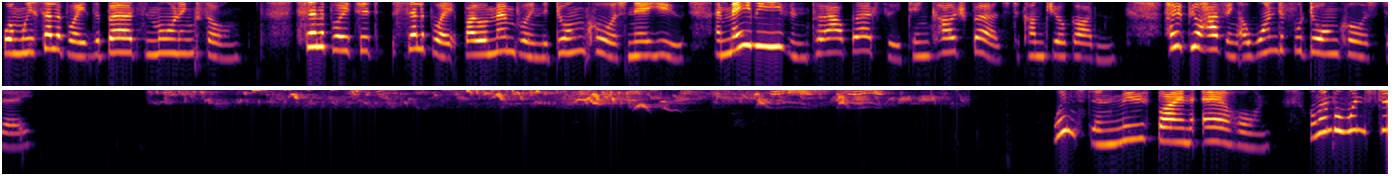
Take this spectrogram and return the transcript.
when we celebrate the bird's morning song. Celebrated, celebrate by remembering the dawn chorus near you, and maybe even put out bird food to encourage birds to come to your garden. Hope you're having a wonderful dawn chorus day. Winston moved by an air horn. Remember Winston?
